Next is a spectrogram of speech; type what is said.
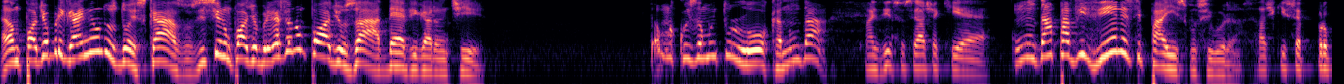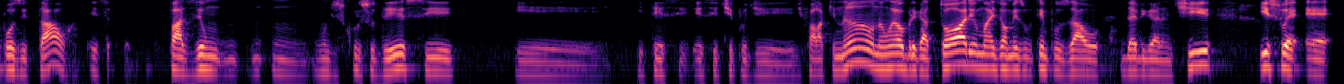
Ela não pode obrigar em nenhum dos dois casos. E se não pode obrigar, você não pode usar deve garantir. Então é uma coisa muito louca, não dá, Mas isso você acha que é. não dá para viver nesse país com segurança. Você acha que isso é proposital? Esse- fazer um, um- um, um discurso desse e, e ter esse, esse tipo de, de falar que não, não é obrigatório, mas ao mesmo tempo usar o deve garantir. Isso é, é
